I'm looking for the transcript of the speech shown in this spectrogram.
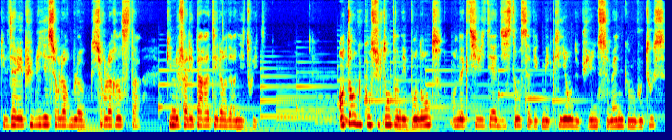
qu'ils avaient publié sur leur blog, sur leur Insta, qu'il ne fallait pas rater leur dernier tweet. En tant que consultante indépendante, en activité à distance avec mes clients depuis une semaine comme vous tous,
